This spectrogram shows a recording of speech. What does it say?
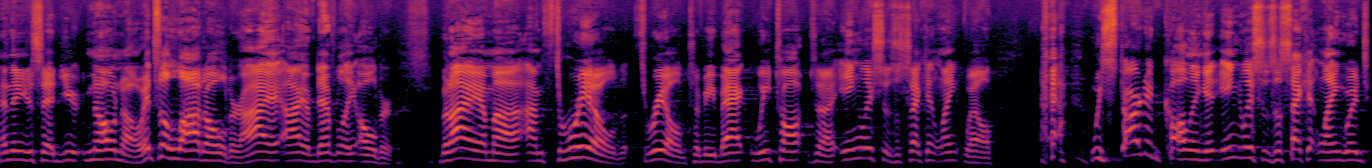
and then you said, you, no, no, it's a lot older. I, I am definitely older. But I am uh, I'm thrilled, thrilled to be back. We taught uh, English as a second language. Well, we started calling it English as a second language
